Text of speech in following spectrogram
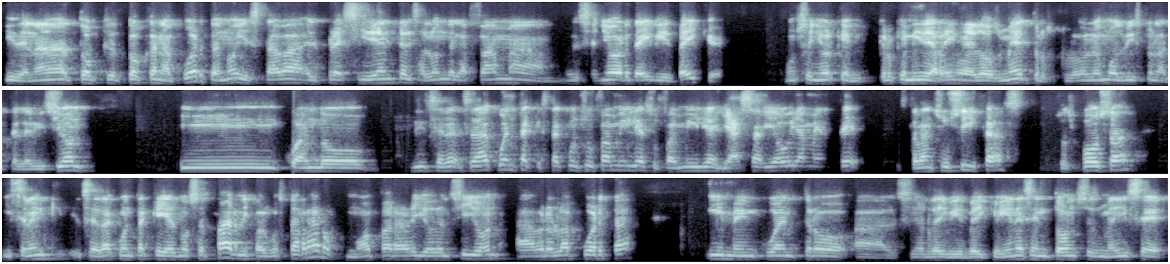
y de nada tocan la puerta, ¿no? Y estaba el presidente del Salón de la Fama, el señor David Baker, un señor que creo que mide arriba de dos metros, lo hemos visto en la televisión. Y cuando se da, se da, cuenta que está con su familia, su familia ya sabía obviamente, estaban sus hijas, su esposa, y se, da cuenta que ellas no se paran y algo está raro, como voy a parar yo del sillón, abro la puerta y me encuentro al señor David Baker. Y en ese entonces me dice,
